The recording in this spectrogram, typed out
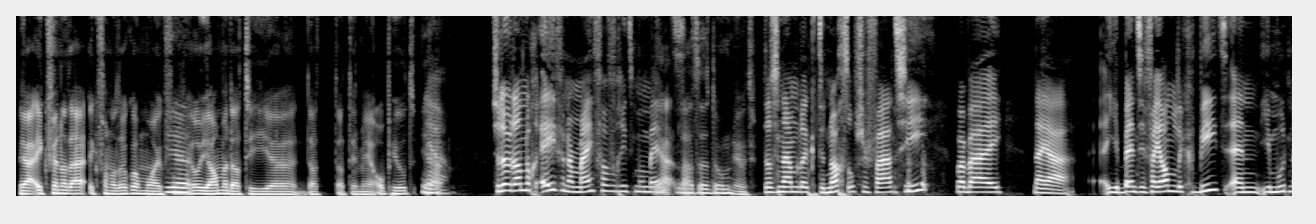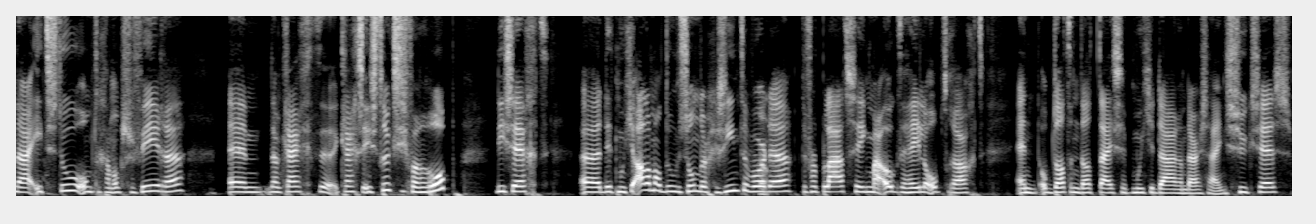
ja, ik, vind dat, ik vond dat ook wel mooi. Ik vond Ja. het heel jammer dat hij eh, dat, dat ermee ophield. Ja. Zullen we dan nog even naar mijn favoriet moment? Ja, laten we het doen. Benieuwd. Dat is namelijk de nachtobservatie. waarbij, nou ja, je bent in vijandelijk gebied en je moet naar iets toe om te gaan observeren. En dan krijgt, eh, krijgen ze instructies van Rob. Die zegt, eh, dit moet je allemaal doen zonder gezien te worden. De verplaatsing, maar ook de hele opdracht. En op dat en dat tijdstip moet je daar en daar zijn. Succes.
